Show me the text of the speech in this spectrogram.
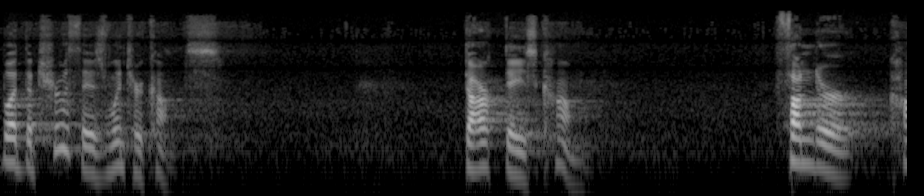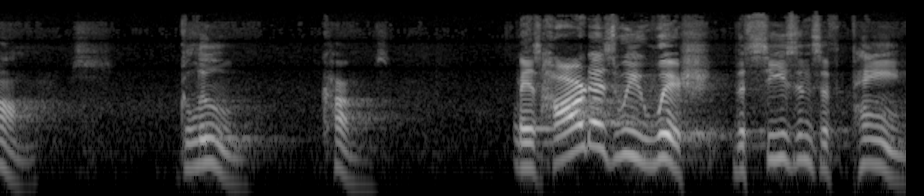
But the truth is, winter comes. Dark days come. Thunder comes. Gloom comes. As hard as we wish the seasons of pain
